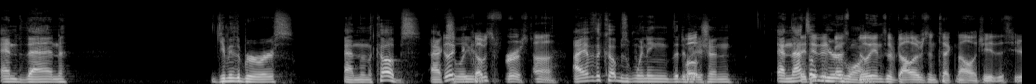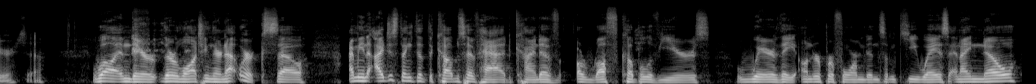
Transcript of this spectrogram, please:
And then give me the Brewers and then the Cubs. Actually, like the Cubs first, huh? I have the Cubs winning the division, well, and that's they did a weird invest one. Billions of dollars in technology this year, so well, and they're they're launching their network. So, I mean, I just think that the Cubs have had kind of a rough couple of years where they underperformed in some key ways, and I know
